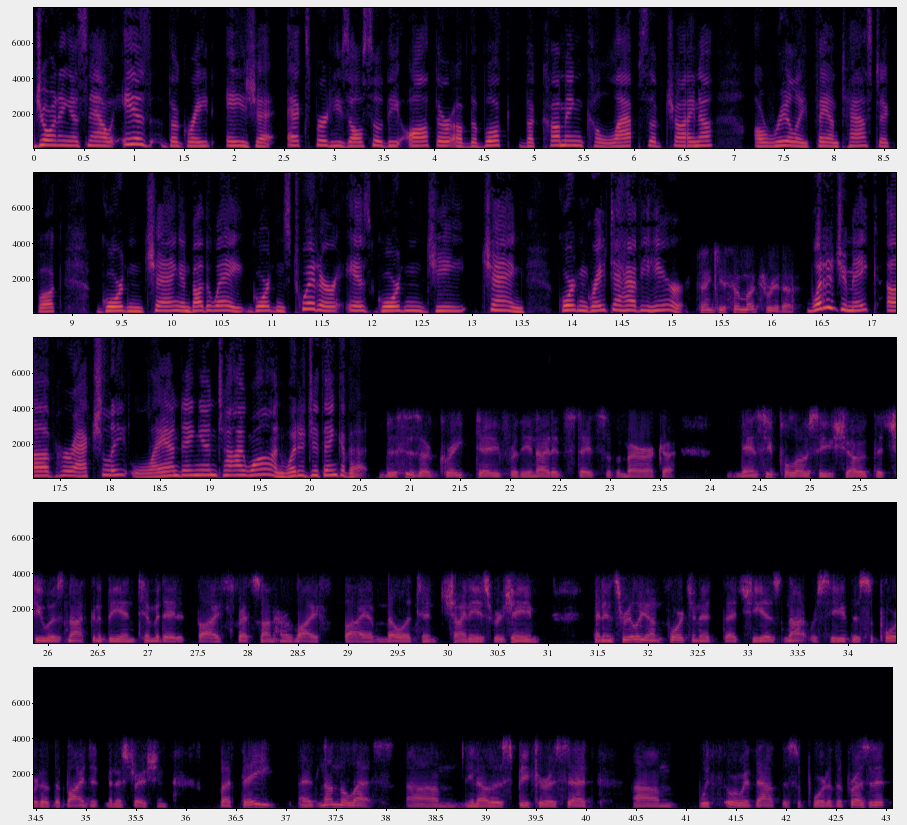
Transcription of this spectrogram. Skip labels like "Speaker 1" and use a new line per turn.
Joining us now is the great Asia expert. He's also the author of the book, The Coming Collapse of China, a really fantastic book, Gordon Chang. And by the way, Gordon's Twitter is Gordon G. Chang. Gordon, great to have you here.
Thank you so much, Rita.
What did you make of her actually landing in Taiwan? What did you think of it?
This is a great day for the United States of America. Nancy Pelosi showed that she was not going to be intimidated by threats on her life by a militant Chinese regime. And it's really unfortunate that she has not received the support of the Biden administration. But they, uh, nonetheless, um, you know, the speaker has said, um, with or without the support of the president,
